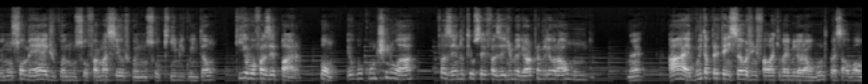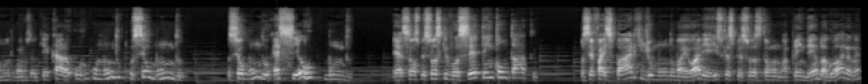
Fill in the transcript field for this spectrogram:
Eu não sou médico, eu não sou farmacêutico, eu não sou químico, então o que eu vou fazer para? Bom, eu vou continuar fazendo o que eu sei fazer de melhor para melhorar o mundo, né? Ah, é muita pretensão a gente falar que vai melhorar o mundo, que vai salvar o mundo, vai não sei o quê. Cara, o, o mundo, o seu mundo, o seu mundo é seu mundo. É, são as pessoas que você tem contato. Você faz parte de um mundo maior e é isso que as pessoas estão aprendendo agora, né?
